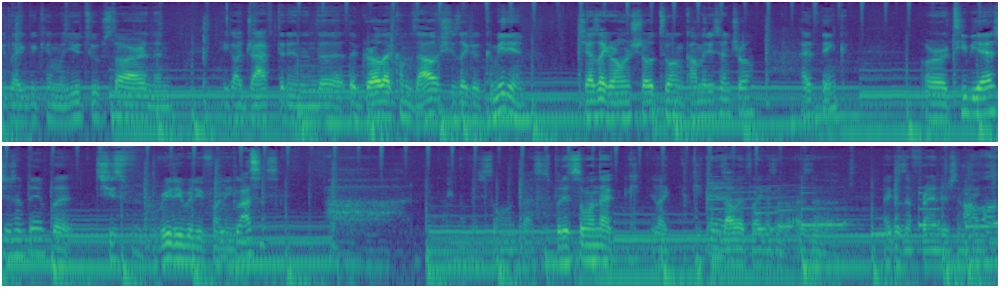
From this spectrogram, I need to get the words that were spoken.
he like became a YouTube star, and then he got drafted. And then the the girl that comes out, she's like a comedian. She has like her own show too on Comedy Central, I think, or TBS or something. But she's really really funny. Glasses. Ah, I don't know if it's the one with glasses, but it's the one that like he comes Yeah. out with like as a as a like as a friend or something. Uh,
